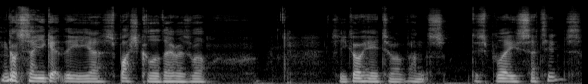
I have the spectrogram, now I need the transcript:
Notice how you get the uh, splash colour there as well. So you go here to advanced display settings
